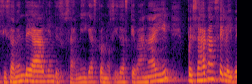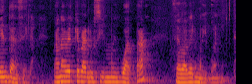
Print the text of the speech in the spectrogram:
Y si saben de alguien, de sus amigas conocidas que van a ir, pues hágansela y véndansela. Van a ver que va a lucir muy guapa, se va a ver muy bonita.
